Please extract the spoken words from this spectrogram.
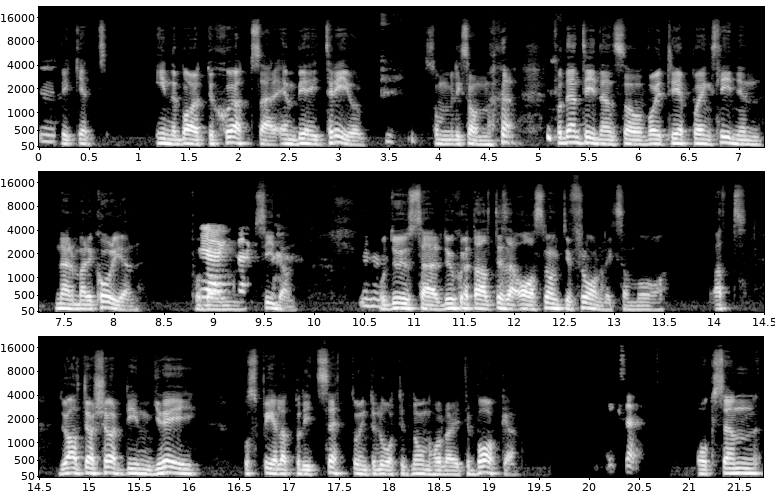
mm. vilket innebar att du sköt så här NBA-treor. Som liksom, på den tiden så var ju trepoängslinjen närmare korgen på ja, den exakt. sidan. Mm. Och du, så här, du sköt alltid så här aslångt ifrån liksom och att du alltid har kört din grej och spelat på ditt sätt och inte låtit någon hålla dig tillbaka. Exakt. Och sen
